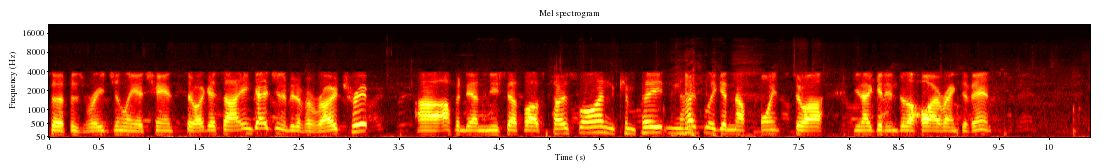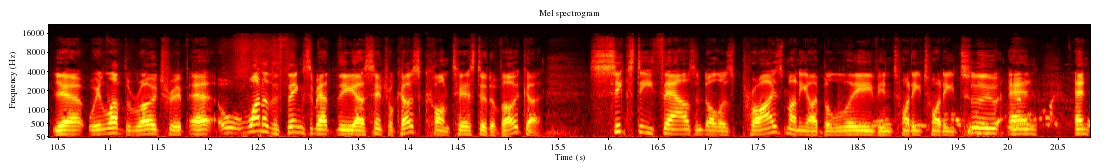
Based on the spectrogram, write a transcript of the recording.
surfers regionally a chance to, I guess, uh, engage in a bit of a road trip uh, up and down the New South Wales coastline, compete, and hopefully get enough points to, uh, you know, get into the higher ranked events. Yeah, we love the road trip. Uh, one of the things about the uh, Central Coast contest at Avoca, $60,000 prize money, I believe, in 2022, and, and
